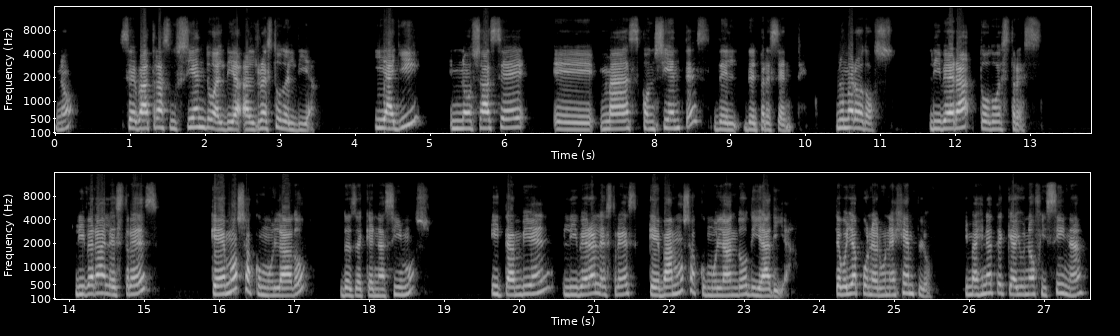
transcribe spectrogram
¿no? Se va traduciendo al, día, al resto del día. Y allí nos hace eh, más conscientes del presente. Número dos, libera todo estrés libera el estrés que hemos acumulado desde que nacimos y también libera el estrés que vamos acumulando día a día. Te voy a poner un ejemplo. Imagínate que hay una oficina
